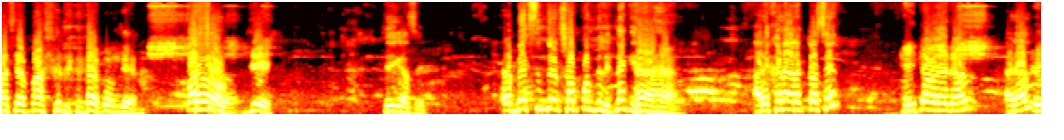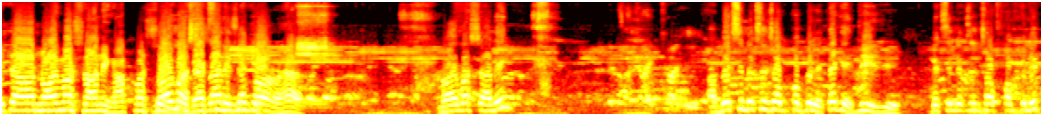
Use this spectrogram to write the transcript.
আচ্ছা পাঁচশো টাকা কম দিয়ে। পাঁচশো? জি। ঠিক আছে। ভ্যাকসিন সব কমপ্লিট নাকি? হ্যাঁ হ্যাঁ। আর এখানে আরেকটা আছে? এইটাও অ্যাডাল্ট অ্যাডাল্ট এটা নয় মাস রানিং আট মাস নয় মাস? করানো হ্যাঁ। নয় মাস রানিং আর ভ্যাকসিন ভ্যাকসিন সব কমপ্লিট নাকি? জি জি। ভ্যাকসিন ভ্যাকসিন সব কমপ্লিট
